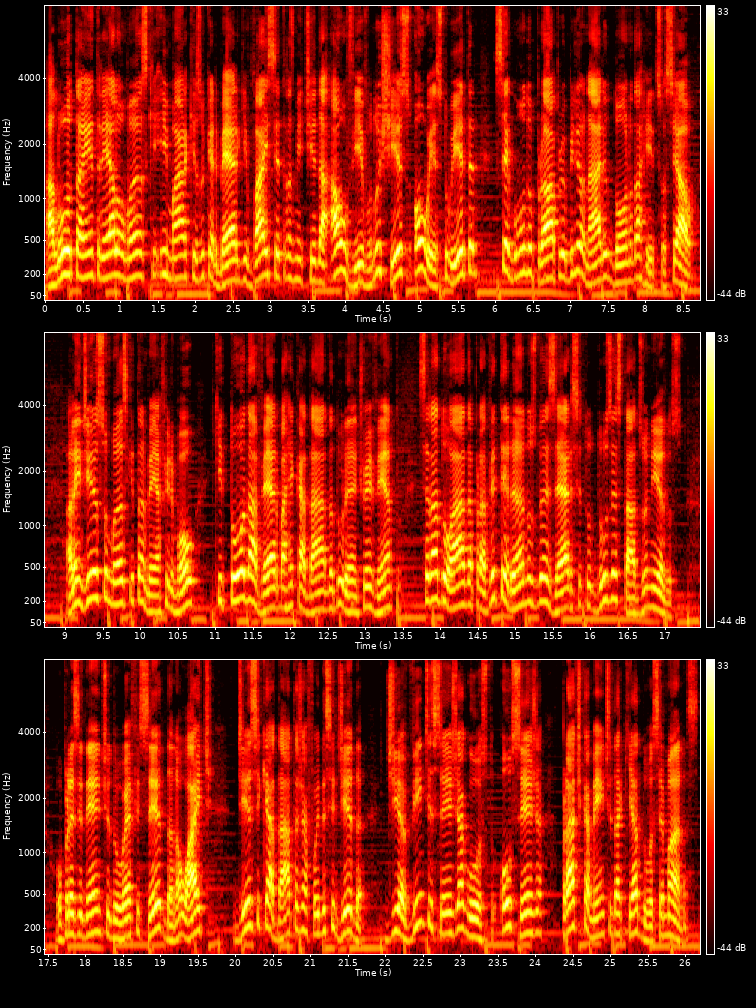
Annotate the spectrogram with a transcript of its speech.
A luta entre Elon Musk e Mark Zuckerberg vai ser transmitida ao vivo no X ou ex-Twitter, segundo o próprio bilionário dono da rede social. Além disso, Musk também afirmou que toda a verba arrecadada durante o evento será doada para veteranos do Exército dos Estados Unidos. O presidente do UFC, Dana White, disse que a data já foi decidida, dia 26 de agosto, ou seja, praticamente daqui a duas semanas.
